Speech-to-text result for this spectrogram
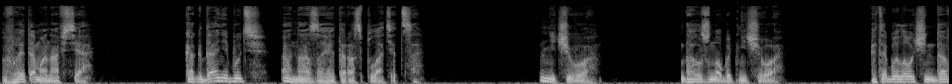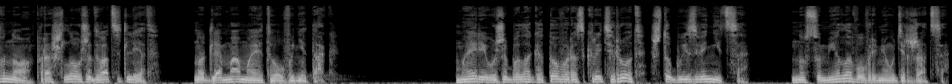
В этом она вся. Когда-нибудь она за это расплатится. Ничего. Должно быть ничего. Это было очень давно, прошло уже 20 лет, но для мамы это, увы, не так. Мэри уже была готова раскрыть рот, чтобы извиниться, но сумела вовремя удержаться.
